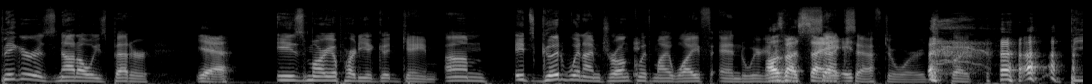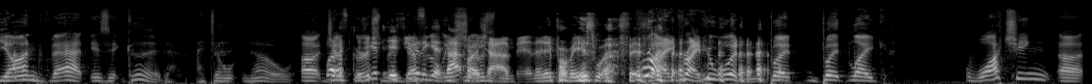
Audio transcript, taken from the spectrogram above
bigger is not always better. yeah. is Mario Party a good game? Um, it's good when I'm drunk with my wife and we're gonna about have say, sex it- afterwards. But beyond that, is it good? I don't know. Uh, Well, Jeff if, if, you Gerstmann get, if you're going to get that much out of it, then it probably is worth it. right, right. Who wouldn't? But but like watching, uh,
